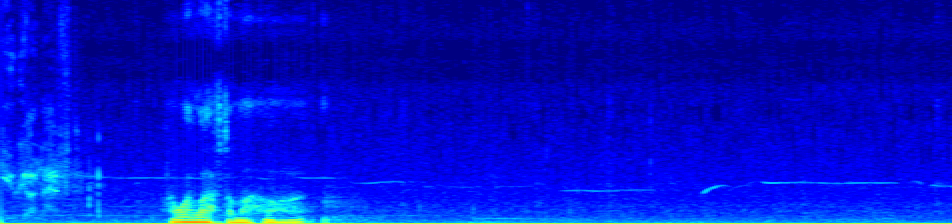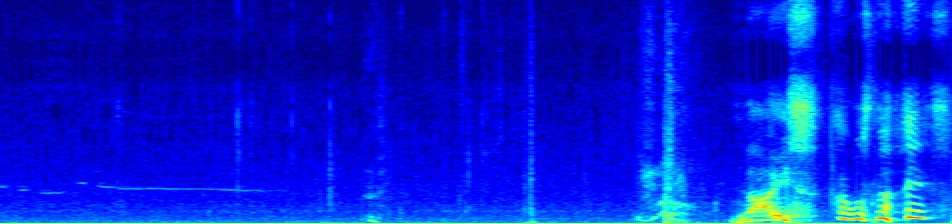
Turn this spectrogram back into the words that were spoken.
You left. I went left, am I? Alright. Nice! That was nice!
